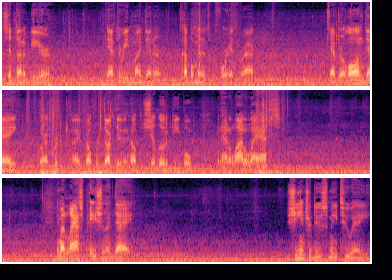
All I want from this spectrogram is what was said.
sipped on a beer after eating my dinner, a couple minutes before hitting the rack. After a long day where I, I felt productive and helped a shitload of people and had a lot of laughs. In my last patient of the day, she introduced me to a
